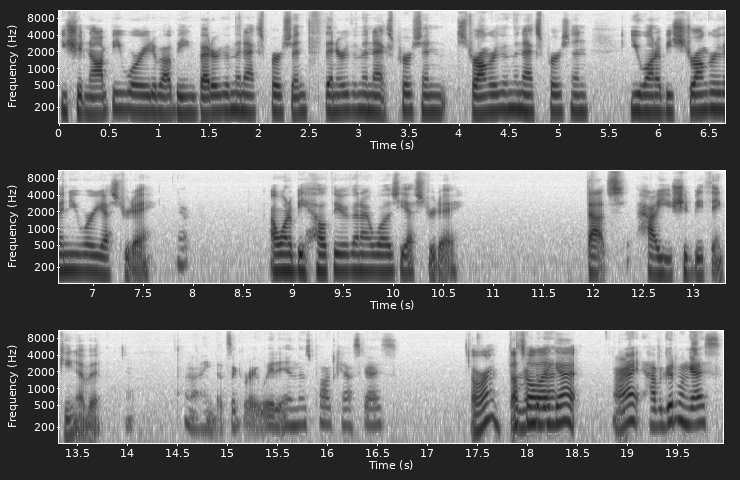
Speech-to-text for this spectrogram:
You should not be worried about being better than the next person, thinner than the next person, stronger than the next person. You want to be stronger than you were yesterday. Yep. I want to be healthier than I was yesterday. That's how you should be thinking of it. And I think that's a great way to end this podcast, guys. All right. That's Remember all I got. All right. Have a good one, guys.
